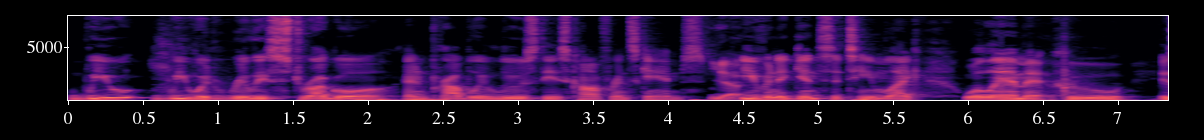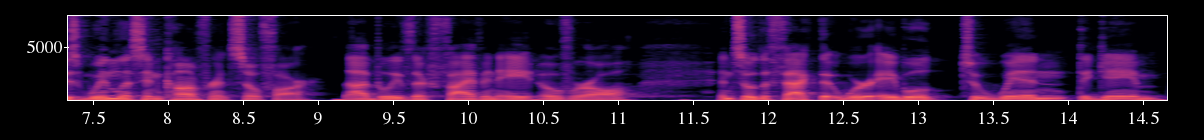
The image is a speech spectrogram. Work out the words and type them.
we we would really struggle and probably lose these conference games. Yeah. Even against a team like Willamette, who is winless in conference so far. I believe they're five and eight overall. And so the fact that we're able to win the game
